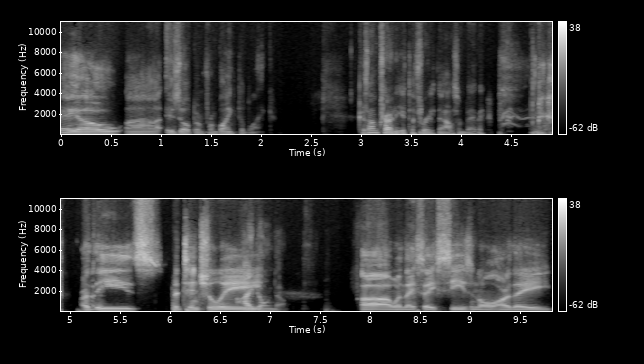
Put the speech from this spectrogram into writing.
AO uh, is open from blank to blank. Because I'm trying to get to three thousand, baby. Are these potentially? I don't know. Uh, when they say seasonal, are they?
